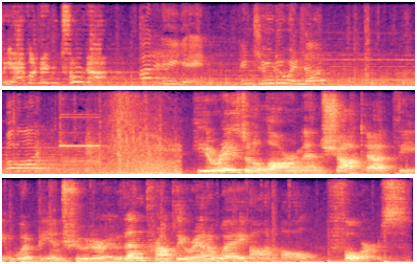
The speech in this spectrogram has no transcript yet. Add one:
We have an intruder! How did he get in? In window? Bye-bye. He raised an alarm and shot at the would-be intruder, who then promptly ran away on all fours.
